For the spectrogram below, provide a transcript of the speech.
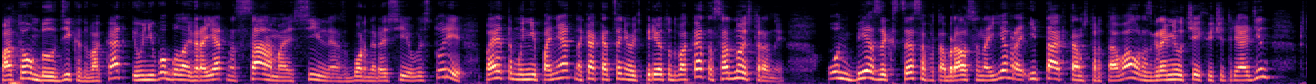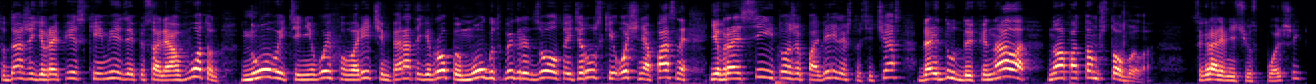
Потом был Дик Адвокат, и у него была, вероятно, самая сильная сборная России в истории, поэтому непонятно, как оценивать период Адвоката с одной стороны. Он без эксцессов отобрался на Евро и так там стартовал, разгромил Чехию 4-1, что даже европейские медиа писали, а вот он, новый теневой фаворит чемпионата Европы, могут выиграть золото, эти русские очень опасны, и в России тоже поверили, что сейчас дойдут до финала, ну а потом что было? Сыграли в ничью с Польшей,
